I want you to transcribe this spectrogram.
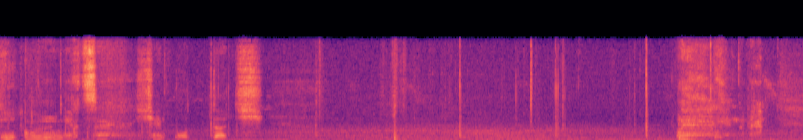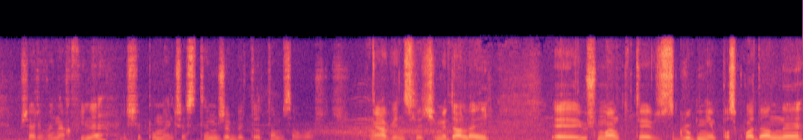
i on nie chce się poddać. przerwę na chwilę i się pomęczę z tym, żeby to tam założyć. A więc lecimy dalej. E, Już mam tutaj zgrubnie poskładane.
